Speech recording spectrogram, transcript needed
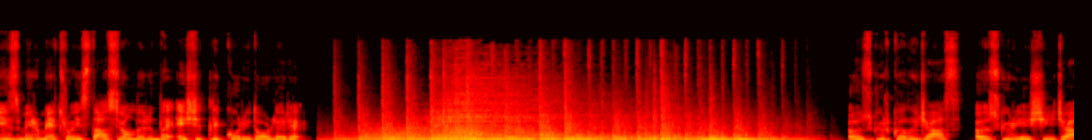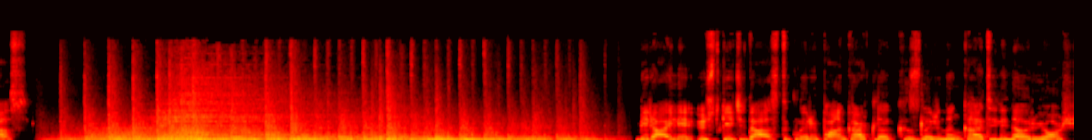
İzmir metro istasyonlarında eşitlik koridorları. Özgür kalacağız, özgür yaşayacağız. Bir aile üst geçide astıkları pankartla kızlarının katilini arıyor.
